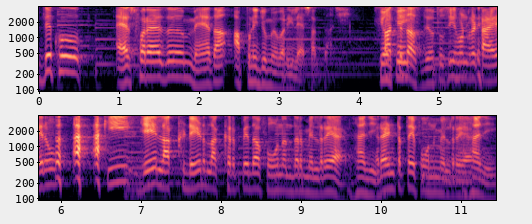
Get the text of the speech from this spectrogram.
ਦੇਖੋ ਐਸ ਫਾਰ ਐਜ਼ ਮੈਂ ਤਾਂ ਆਪਣੀ ਜ਼ਿੰਮੇਵਾਰੀ ਲੈ ਸਕਦਾ ਜੀ। ਸੱਚ ਦੱਸ ਦਿਓ ਤੁਸੀਂ ਹੁਣ ਰਿਟਾਇਰ ਹੋ ਕਿ ਜੇ ਲੱਖ ਡੇਢ ਲੱਖ ਰੁਪਏ ਦਾ ਫੋਨ ਅੰਦਰ ਮਿਲ ਰਿਹਾ ਹੈ ਹਾਂਜੀ। ਰੈਂਟ ਤੇ ਫੋਨ ਮਿਲ ਰਿਹਾ ਹੈ ਹਾਂਜੀ।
